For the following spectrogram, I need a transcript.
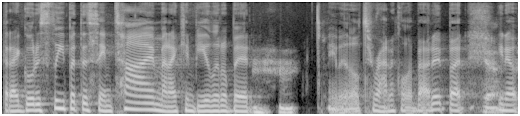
that I go to sleep at the same time, and I can be a little bit. Mm-hmm maybe a little tyrannical about it, but yeah. you know,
